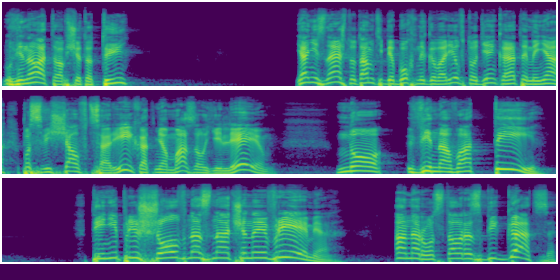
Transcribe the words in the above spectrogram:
ну виноват вообще-то ты. Я не знаю, что там тебе Бог наговорил в тот день, когда ты меня посвящал в цари, когда меня мазал елеем но виноват ты. Ты не пришел в назначенное время, а народ стал разбегаться.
